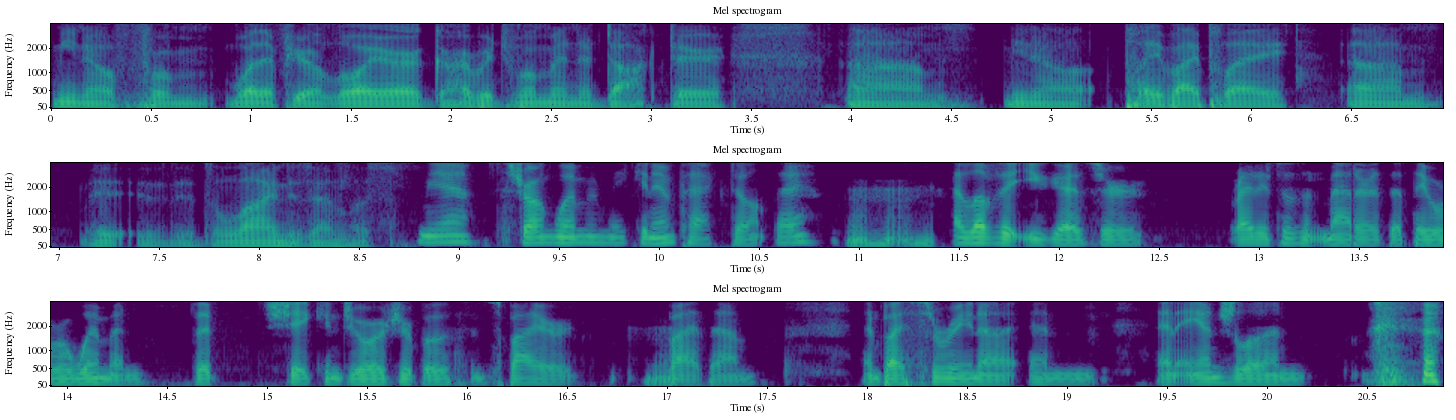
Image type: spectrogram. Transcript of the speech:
You know, from whether if you're a lawyer, a garbage woman, a doctor, um, you know, play by play. Um, it, it, the line is endless. Yeah, strong women make an impact, don't they? Mm-hmm. I love that you guys are right. It doesn't matter that they were women. That Shake and George are both inspired Yeah. by them, and by Serena and and Angela and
